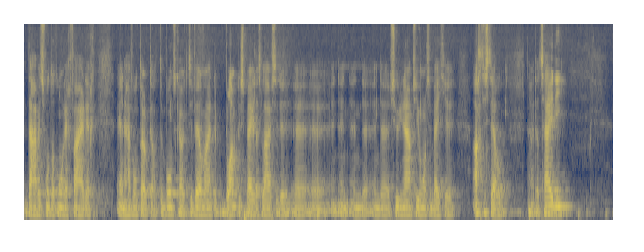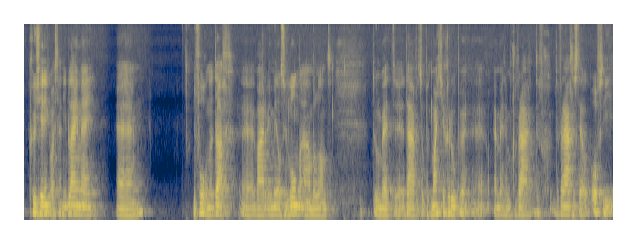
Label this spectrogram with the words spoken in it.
Davids vond dat onrechtvaardig. En hij vond ook dat de bondscoach te veel naar de blanke spelers luisterde. en, en, en, de, en de Surinaamse jongens een beetje achterstelde. Nou, dat zei hij. Guus Hiddink was daar niet blij mee. Ehm, de volgende dag waren we inmiddels in Londen aanbeland. Toen werd uh, Davids op het matje geroepen uh, en met hem gevraagd, de, de, vraag gesteld of hij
